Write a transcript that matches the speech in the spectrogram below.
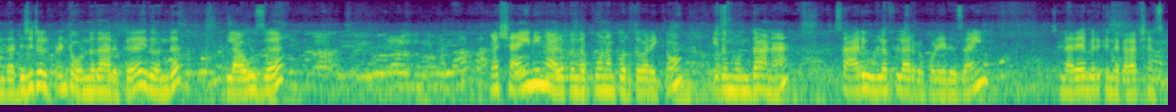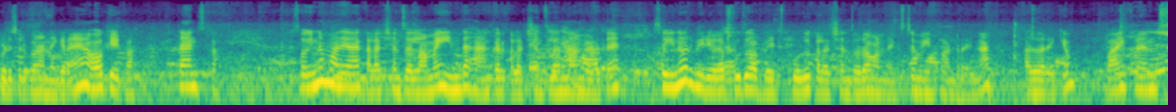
அந்த டிஜிட்டல் பிரிண்ட் ஒன்று தான் இருக்குது இது வந்து ப்ளவுஸு ஷைனிங்காக இருக்கும் இந்த பூனம் பொறுத்த வரைக்கும் இது முந்தான. Saree உள்ள ஃபுல்லாக இருக்கக்கூடிய டிசைன் நிறைய பேருக்கு இந்த கலெக்ஷன்ஸ் பிடிச்சிருக்குன்னு நினைக்கிறேன். ஓகேக்கா தேங்க்ஸ்க்கா ஸோ இந்த மாதிரியான கலெக்ஷன்ஸ் எல்லாமே இந்த ஹேங்கர் கலெக்ஷன்ஸ்லேருந்து நாங்கள் எடுத்தேன். ஸோ இன்னொரு வீடியோவில் புது அப்டேட்ஸ் புது கலெக்ஷன்ஸோடு உங்களை நெக்ஸ்ட்டு மீட் பண்ணுறேங்க அது வரைக்கும். பாய் ஃப்ரெண்ட்ஸ்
